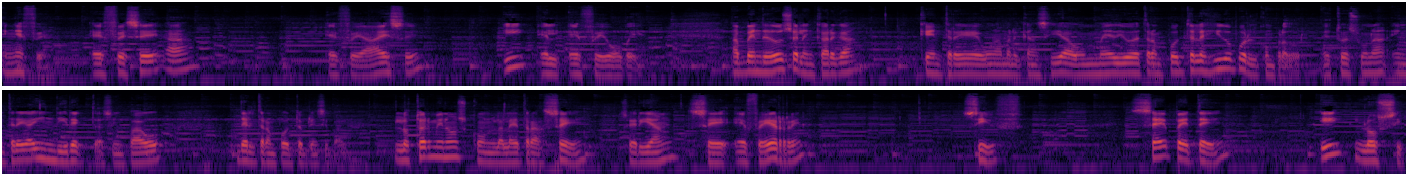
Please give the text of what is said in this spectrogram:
en F, FCA, FAS y el FOB. Al vendedor se le encarga que entregue una mercancía a un medio de transporte elegido por el comprador. Esto es una entrega indirecta sin pago del transporte principal. Los términos con la letra C serían CFR, CIF, CPT y los CIP.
